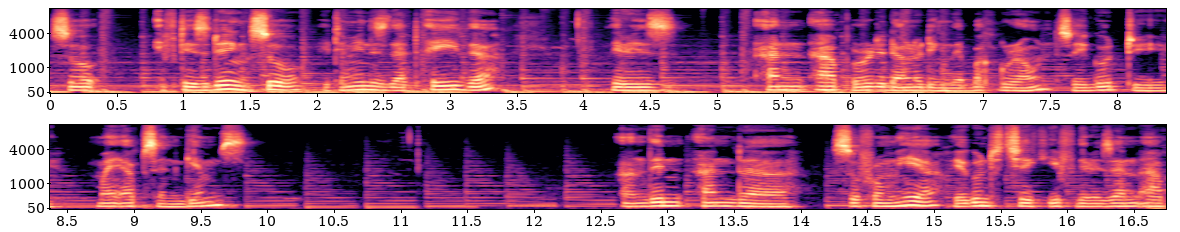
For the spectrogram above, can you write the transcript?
So if it is doing so it means that either there is an app already downloading in the background so you go to my apps and games. And then and uh, so from here we are going to check if there is an app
